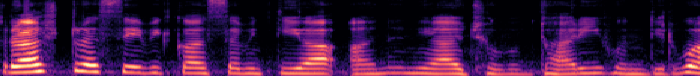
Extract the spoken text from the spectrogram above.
ರಾಷ್ಟ್ರ ಸೇವಿಕಾ ಸಮಿತಿಯ ಅನನ್ಯ ಜವಾಬ್ದಾರಿ ಹೊಂದಿರುವ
